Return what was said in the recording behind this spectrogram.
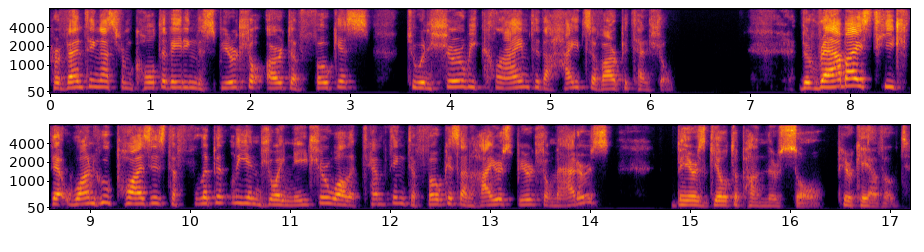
preventing us from cultivating the spiritual art of focus to ensure we climb to the heights of our potential. The rabbis teach that one who pauses to flippantly enjoy nature while attempting to focus on higher spiritual matters bears guilt upon their soul. Pirkei Avot.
